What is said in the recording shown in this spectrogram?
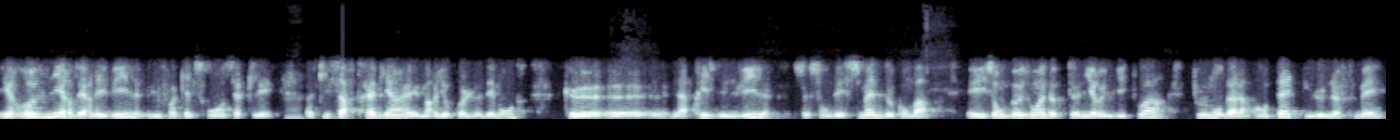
et revenir vers les villes une fois qu'elles seront encerclées. Parce qu'ils savent très bien, et Mariupol le démontre, que euh, la prise d'une ville, ce sont des semaines de combat. Et ils ont besoin d'obtenir une victoire. Tout le monde a en tête le 9 mai,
